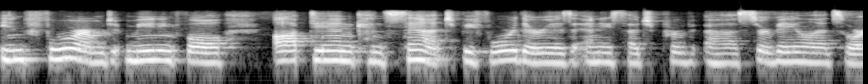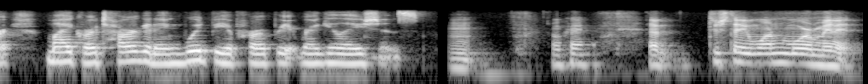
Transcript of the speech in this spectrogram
informed, meaningful opt in consent before there is any such uh, surveillance or micro targeting would be appropriate regulations. Mm. Okay. Um, to stay one more minute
